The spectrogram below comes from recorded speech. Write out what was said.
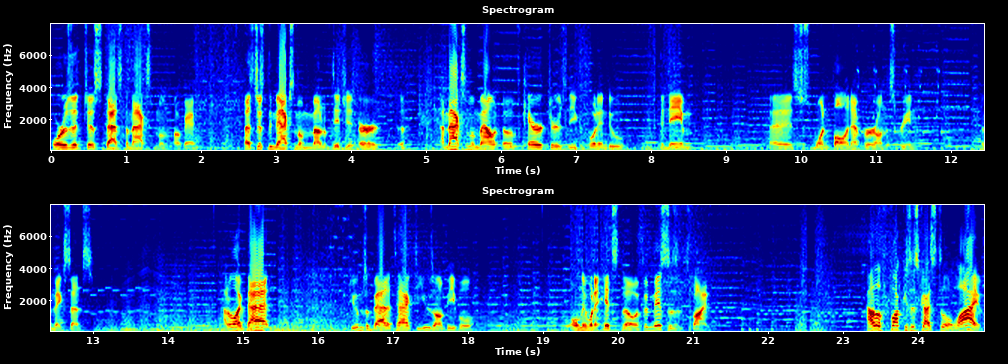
Or is it just that's the maximum? Okay. That's just the maximum amount of digit, or a, a maximum amount of characters that you can put into the name. And it's just one Fallen Emperor on the screen. That makes sense. I don't like that. Doom's a bad attack to use on people. Only when it hits, though. If it misses, it's fine. How the fuck is this guy still alive?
